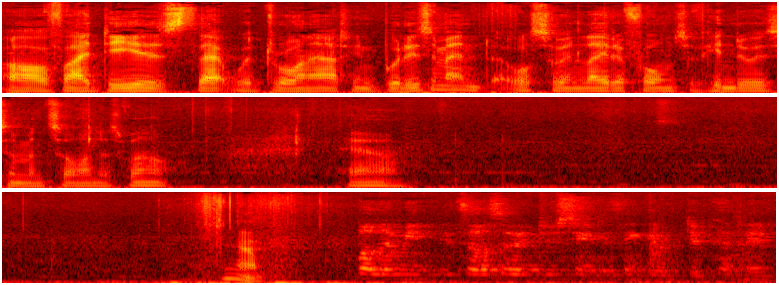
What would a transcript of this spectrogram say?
of ideas that were drawn out in Buddhism and also in later forms of Hinduism and so on as well. Yeah. Yeah. Well, I mean, it's also interesting to think of dependent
